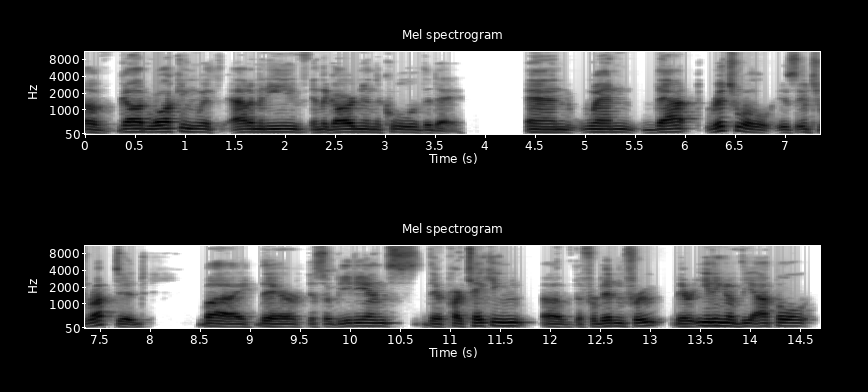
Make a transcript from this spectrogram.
of God walking with Adam and Eve in the garden in the cool of the day. And when that ritual is interrupted, by their disobedience, their partaking of the forbidden fruit, their eating of the apple,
